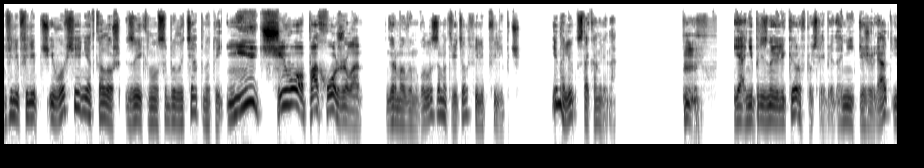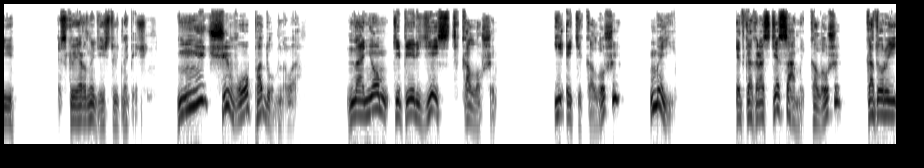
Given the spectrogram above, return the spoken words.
Филипп Филиппович, и вовсе нет калош, — заикнулся было тяпнутый. — Ничего похожего! — громовым голосом ответил Филипп Филиппович и налил стакан вина. — Хм, я не признаю ликеров после обеда. Они тяжелят и скверно действуют на печень. Ничего подобного. На нем теперь есть калоши. И эти калоши мои. Это как раз те самые калоши, которые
